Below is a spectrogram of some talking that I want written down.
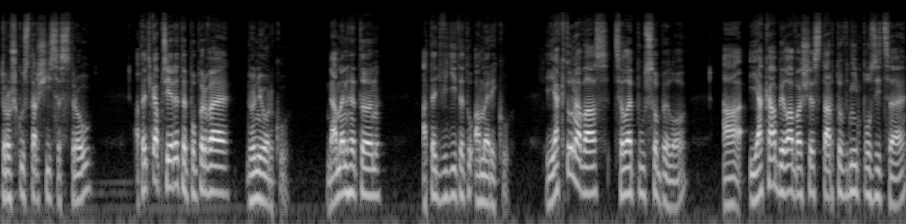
trošku starší sestrou a teďka přijedete poprvé do New Yorku, na Manhattan a teď vidíte tu Ameriku. Jak to na vás celé působilo a jaká byla vaše startovní pozice?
